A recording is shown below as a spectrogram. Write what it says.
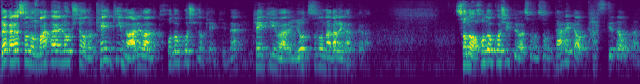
だからそのマタイ6章の献金のあれは施しの献金ね。献金は4つの流れがあるから。その施しっていうのはそのその誰かを助けたお金。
